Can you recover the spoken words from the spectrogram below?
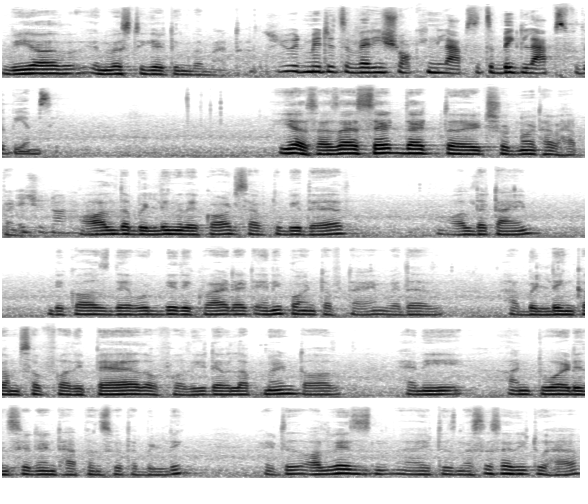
we are investigating the matter. So you admit it's a very shocking lapse. It's a big lapse for the BMC. Yes, as I said that uh, it should not have happened. It should not have All the building records have to be there all the time because they would be required at any point of time, whether a building comes up for repair or for redevelopment or any untoward incident happens with a building. It is always uh, it is necessary to have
